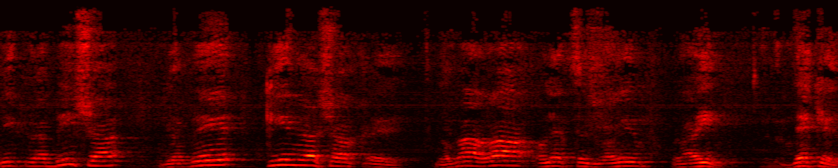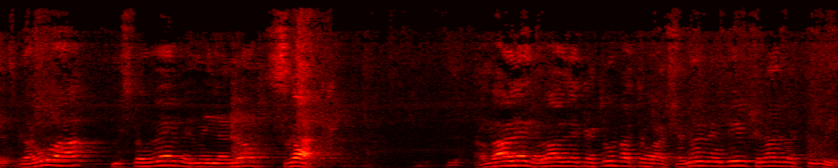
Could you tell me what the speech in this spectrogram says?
ויקרא בישה, גבי קינה שחט. דבר רע הולך אצל דברים רעים. דקל גרוע מסתובב במילנות סרק. אמר לי, דבר זה כתוב בתורה, שנוי לנדיר שלא בכתובים,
